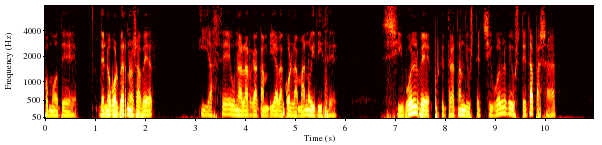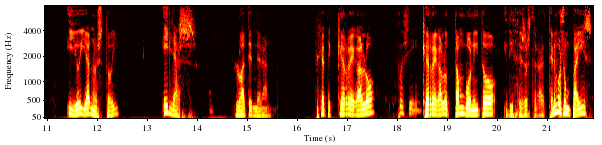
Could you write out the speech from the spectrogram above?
como de, de no volvernos a ver y hace una larga cambiada con la mano y dice, si vuelve, porque tratan de usted, si vuelve usted a pasar y yo ya no estoy, ellas lo atenderán. Fíjate qué regalo, Pues sí. qué regalo tan bonito y dices, ostras, tenemos un país,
